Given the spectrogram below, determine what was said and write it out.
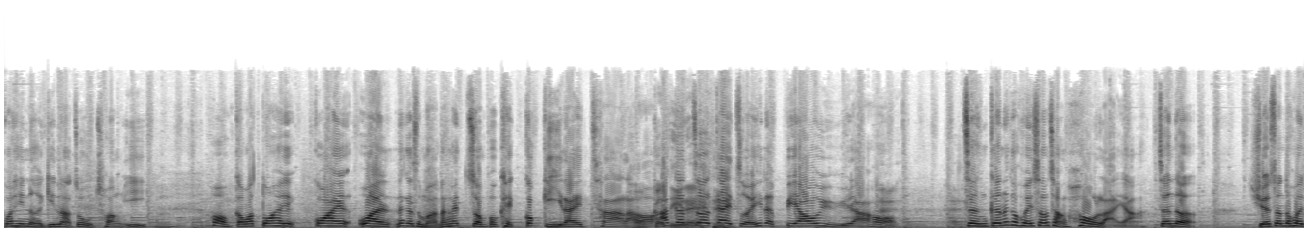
我迄两个囡仔做有创意。嗯。吼，跟我带迄挂碗那个什么，人个全部摕国旗来插啦，吼，啊，搁做盖做迄个标语啦，吼。整个那个回收厂后来啊，真的学生都会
